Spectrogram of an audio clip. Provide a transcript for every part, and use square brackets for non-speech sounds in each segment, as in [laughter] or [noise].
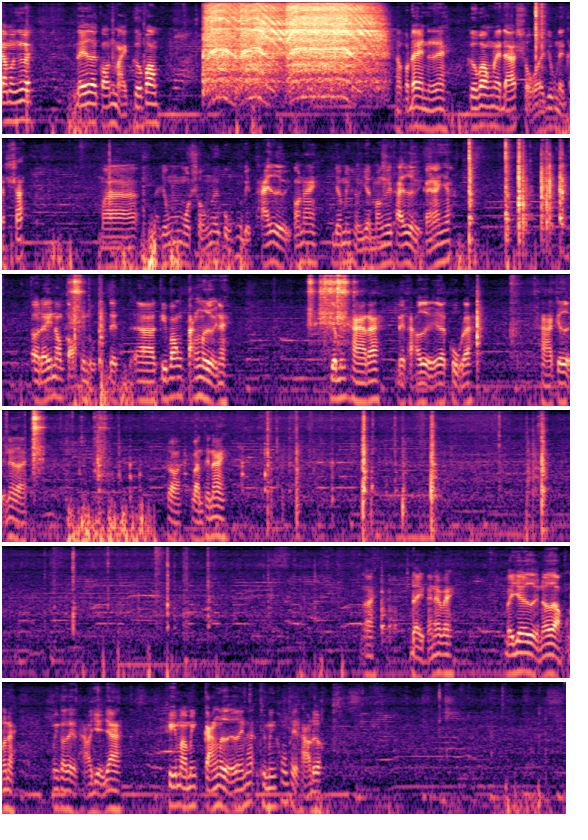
Chào mọi người. Đây là con máy cửa vong Nó có đèn nữa này. Cửa vong này đa số là dùng để cắt sắt. Mà dùng một số người cũng không biết thay lưỡi con này. Giờ mình hướng dẫn mọi người thay lưỡi cái này nhé Ở đây nó có cái nút để à, cái vong tăng lưỡi này. Giờ mình hà ra để tháo lưỡi à, cũ ra. Hà cái lưỡi này lại. Rồi vặn thế này. Đây đẩy cái này về. Bây giờ lưỡi nó rộng nữa này. Mình có thể tháo dễ ra. Khi mà mình cắn lưỡi lên á, thì mình không thể tháo được.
